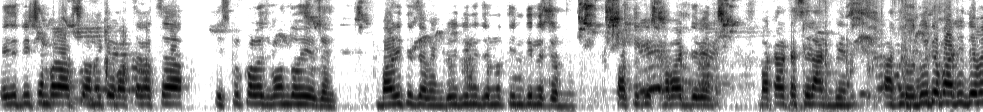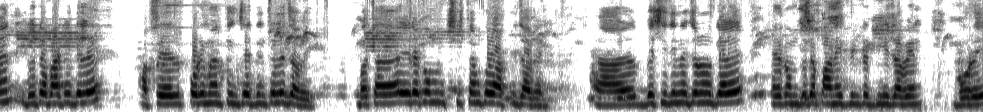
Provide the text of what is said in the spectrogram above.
এই যে ডিসেম্বর আসছে অনেকে বাচ্চা কাচ্চা স্কুল, কলেজ বন্ধ হয়ে যায়। বাড়িতে যাবেন দুই দিনের জন্য, তিন দিনের জন্য। পাখিকে খাবার দেবেন বা কার কাছে রাখবেন, পাখি দুইটা পাটি দেবেন, দুইটা পাটি দিলে আপনার পরিমাণ তিন চার দিন চলে যাবে। বা এরকম সিস্টেম করে আপনি যাবেন। আর বেশি দিনের জন্য গেলে এরকম দুটো পানি ফিল্টার দিয়ে যাবেন ভরে।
